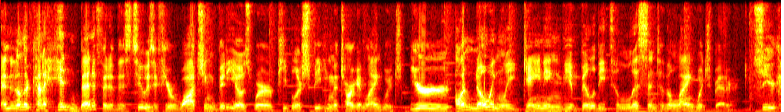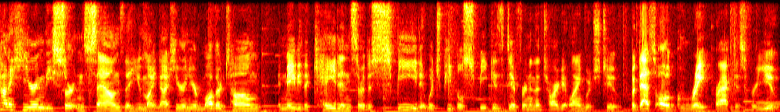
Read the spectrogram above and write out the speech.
And another kind of hidden benefit of this too is if you're watching videos where people are speaking the target language, you're unknowingly gaining the ability to listen to the language better. So you're kind of hearing these certain sounds that you might not hear in your mother tongue, and maybe the cadence or the speed at which people speak is different in the target language too. But that's all great practice for you.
